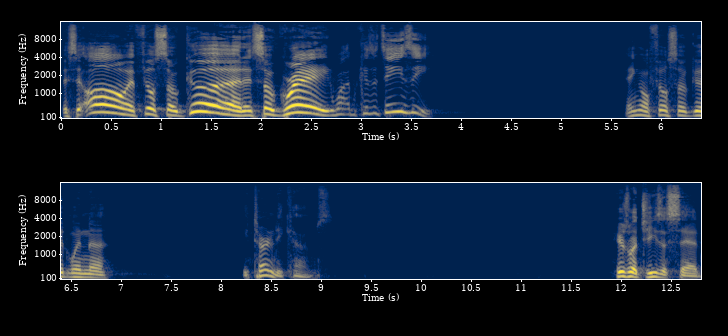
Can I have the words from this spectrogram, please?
They say, "Oh, it feels so good. It's so great." Why? Because it's easy. It ain't gonna feel so good when uh, eternity comes. Here's what Jesus said.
